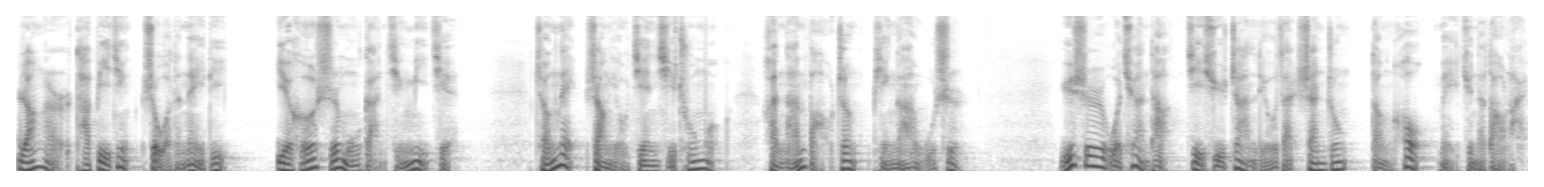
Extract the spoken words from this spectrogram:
然而他毕竟是我的内弟，也和石母感情密切，城内尚有奸细出没，很难保证平安无事。于是我劝他继续暂留在山中。等候美军的到来。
